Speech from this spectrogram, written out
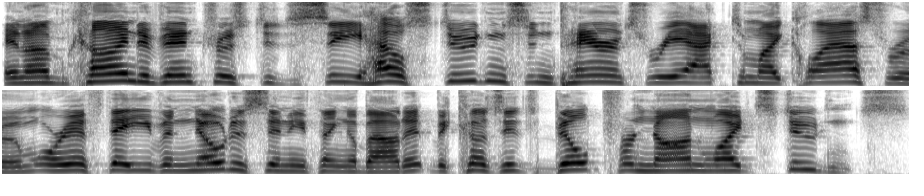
And I'm kind of interested to see how students and parents react to my classroom or if they even notice anything about it because it's built for non white students.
